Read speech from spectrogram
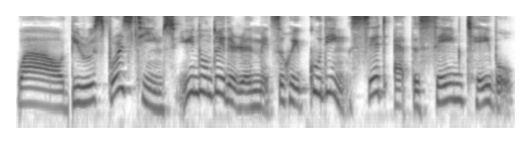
Wow，比如 sports teams 运动队的人每次会固定 sit at the same table，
